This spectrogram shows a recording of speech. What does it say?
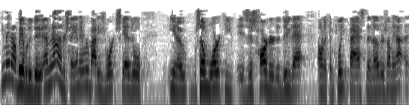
You may not be able to do. I mean, I understand everybody's work schedule. You know, some work you, is just harder to do that on a complete fast than others. I mean, I,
